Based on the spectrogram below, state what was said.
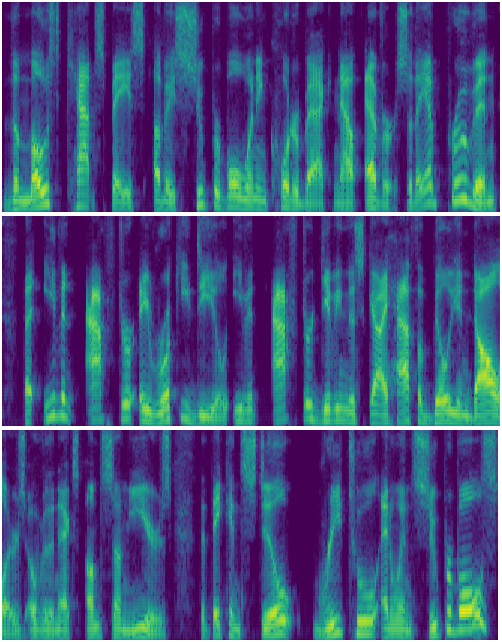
the most cap space of a Super Bowl winning quarterback now ever. So they have proven that even after a rookie deal, even after giving this guy half a billion dollars over the next um some years, that they can still retool and win Super Bowls.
